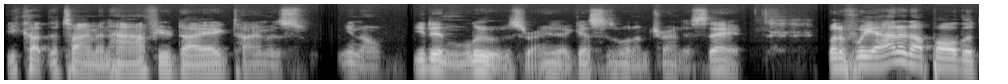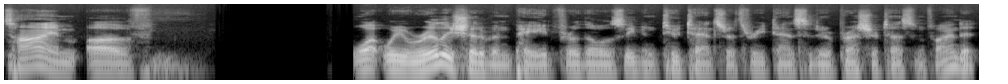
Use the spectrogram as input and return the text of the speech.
You cut the time in half. Your diag time is, you know, you didn't lose, right? I guess is what I'm trying to say. But if we added up all the time of what we really should have been paid for those even two tenths or three tenths to do a pressure test and find it.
